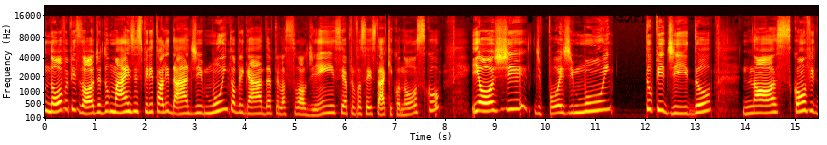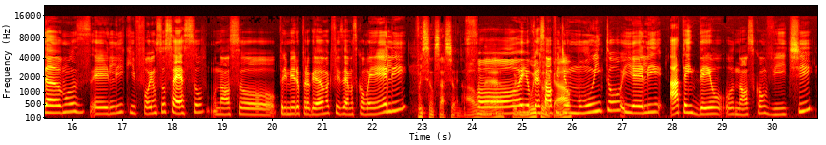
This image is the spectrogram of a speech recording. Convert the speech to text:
um novo episódio do Mais Espiritualidade. Muito obrigada pela sua audiência, por você estar aqui conosco. E hoje, depois de muito pedido, nós convidamos ele, que foi um sucesso, o nosso primeiro programa que fizemos com ele. Foi sensacional, foi, né? Foi, o pessoal legal. pediu muito e ele atendeu o nosso convite.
